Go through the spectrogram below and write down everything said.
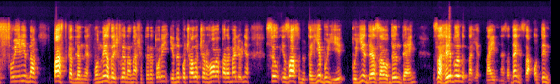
своєрідна пастка для них. Вони зайшли на наші території, і ми почали чергове перемелювання сил і засобів. Та є бої, бої, де за один день загиблими, на- навіть не за день, за один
